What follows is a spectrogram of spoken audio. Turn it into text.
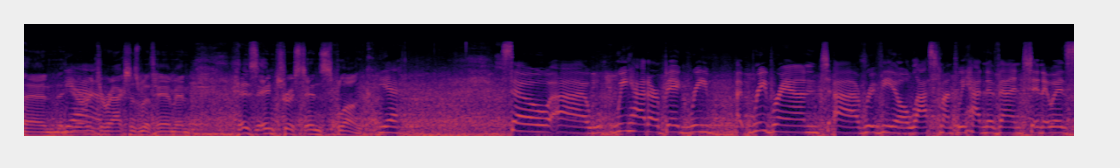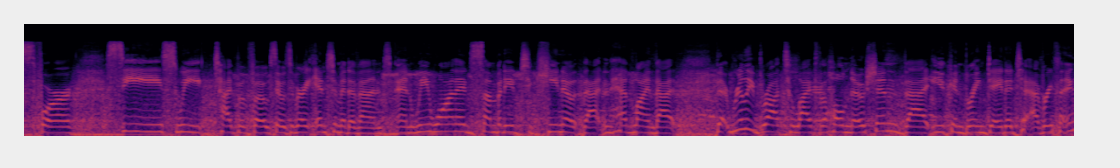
and your interactions with him and his interest in Splunk. Yeah. So uh, we had our big re rebrand uh, reveal last month. We had an event, and it was for C-suite type of folks. It was a very intimate event, and we wanted somebody to keynote that and headline that. That really brought to life the whole notion that you can bring data to everything.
